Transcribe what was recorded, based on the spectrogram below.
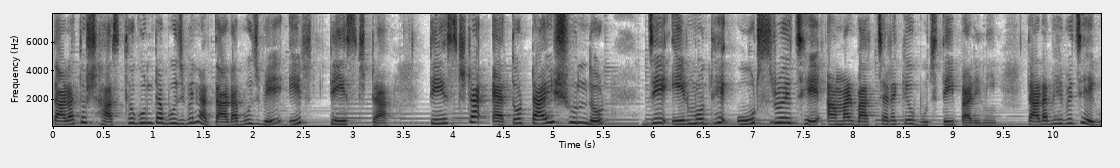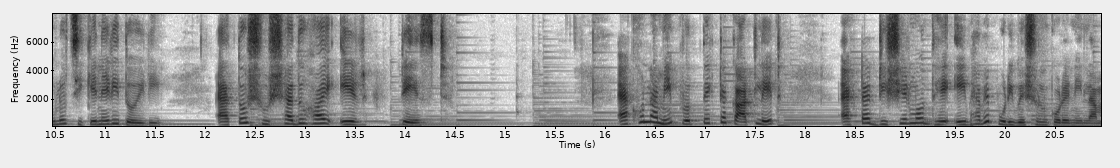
তারা তো স্বাস্থ্যগুণটা বুঝবে না, তারা বুঝবে এর টেস্টটা। টেস্টটা এতটাই সুন্দর যে এর মধ্যে ওটস রয়েছে, আমার বাচ্চারা কেউ বুঝতেই পারেনি। তারা ভেবেছে এগুলো চিকেনেরই তৈরি। এত সুস্বাদু হয় এর টেস্ট। এখন আমি প্রত্যেকটা কাটলেট একটা ডিশের মধ্যে এইভাবে পরিবেশন করে নিলাম।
